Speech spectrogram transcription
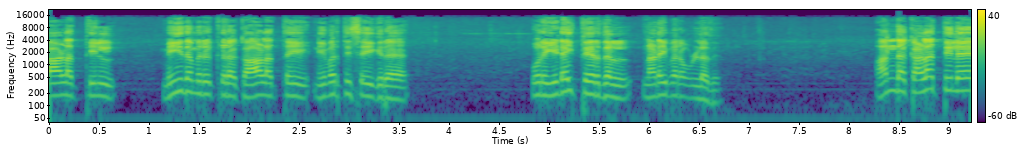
காலத்தில் மீதம் இருக்கிற காலத்தை நிவர்த்தி செய்கிற ஒரு இடைத்தேர்தல் நடைபெற உள்ளது. அந்த களத்திலே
